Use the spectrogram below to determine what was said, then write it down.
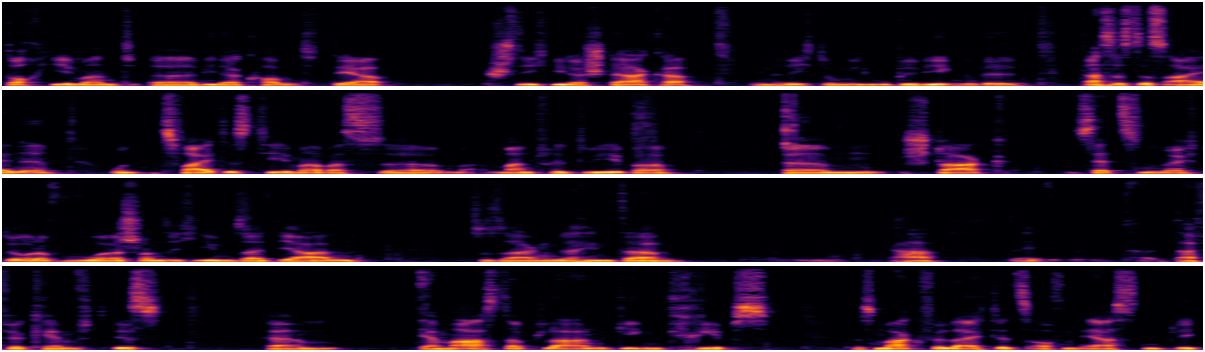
doch jemand äh, wieder kommt, der sich wieder stärker in Richtung EU bewegen will. Das ist das eine. Und ein zweites Thema, was äh, Manfred Weber ähm, stark setzen möchte oder wo er schon sich eben seit Jahren sozusagen dahinter ja, dafür kämpft, ist ähm, der Masterplan gegen Krebs. Das mag vielleicht jetzt auf den ersten Blick,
